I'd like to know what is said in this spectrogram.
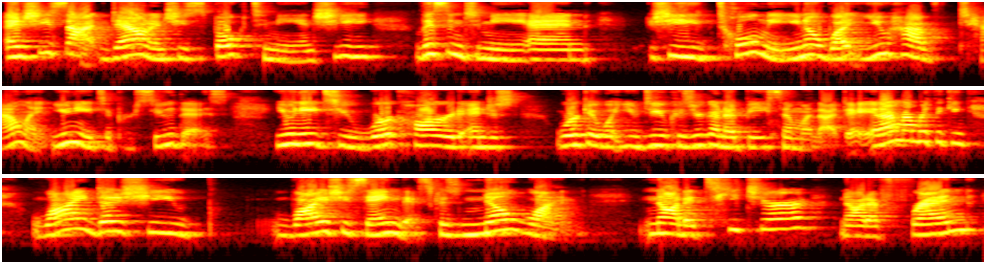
And she sat down and she spoke to me and she listened to me and she told me, you know what? You have talent. You need to pursue this. You need to work hard and just work at what you do because you're going to be someone that day. And I remember thinking, why does she why is she saying this? Because no one, not a teacher, not a friend,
